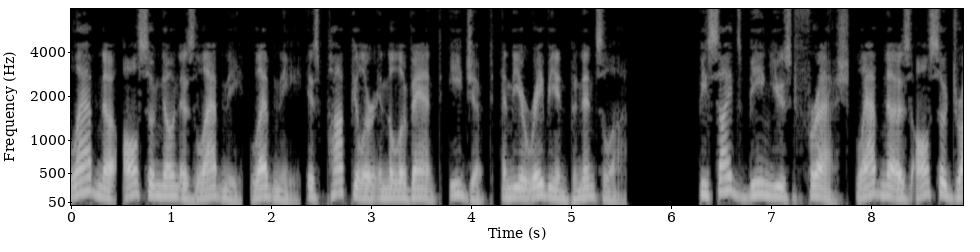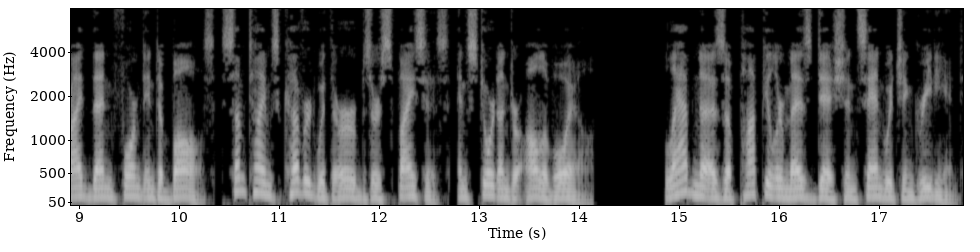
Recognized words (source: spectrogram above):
Labna also known as labni, lebni is popular in the Levant, Egypt, and the Arabian Peninsula. Besides being used fresh, labna is also dried then formed into balls, sometimes covered with herbs or spices, and stored under olive oil. Labna is a popular mez dish and sandwich ingredient.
